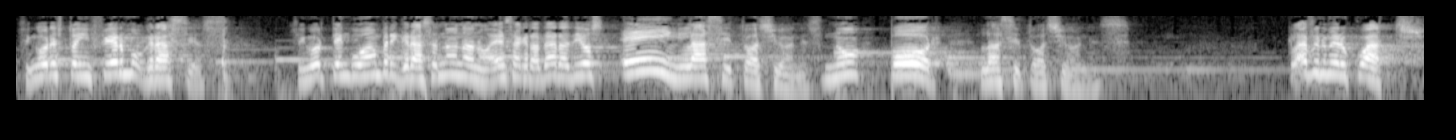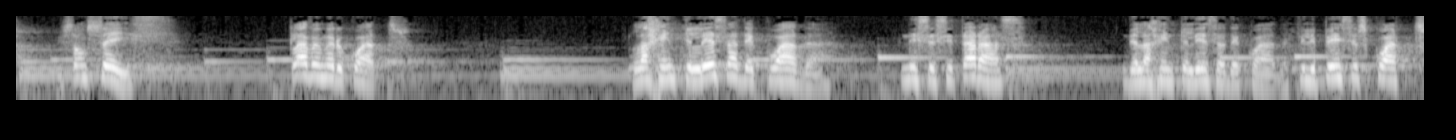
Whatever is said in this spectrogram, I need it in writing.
Senhor, estou enfermo, graças. Senhor, tenho hambre, graças. Não, não, não. É agradar a Deus em las situações, não por las situações. Clave número 4. São seis. Clave número 4. La gentileza adequada. Necessitarás de la gentileza adequada. Filipenses 4.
